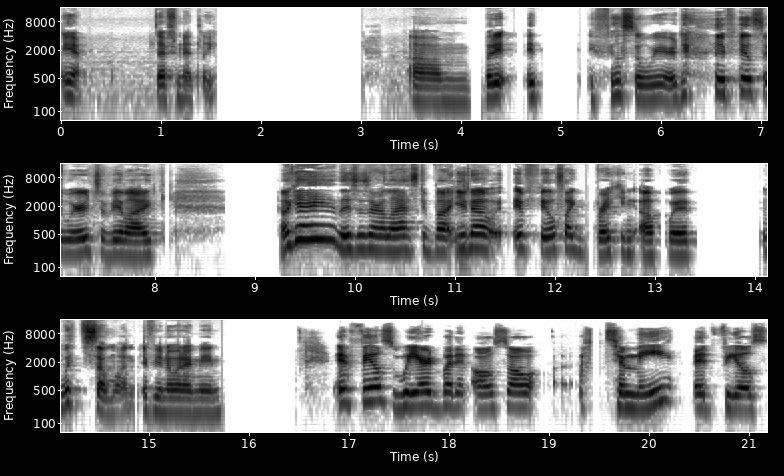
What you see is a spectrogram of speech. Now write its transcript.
Yeah definitely. Um but it it it feels so weird. It feels so weird to be like okay this is our last goodbye. You know it feels like breaking up with with someone if you know what i mean. It feels weird but it also to me it feels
